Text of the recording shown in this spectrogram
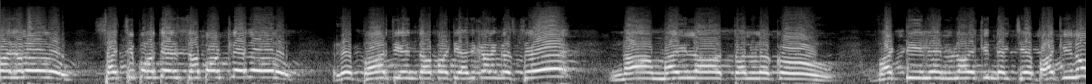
ప్రజలు చచ్చిపోతే సపోర్ట్ లేదు. రేపు భారతీయ జనతా పార్టీ అధికారంగా వస్తే నా మహిళా తల్లులకు వడ్డీ లేని రుణాల కింద ఇచ్చే బాకీలు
